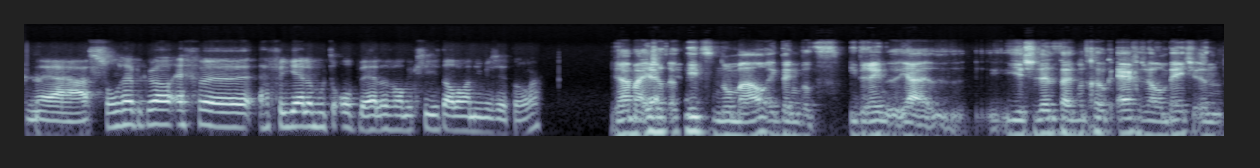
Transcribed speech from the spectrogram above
Nou ja, soms heb ik wel even, even Jelle moeten opbellen, want ik zie het allemaal niet meer zitten hoor. Ja, maar is dat ook niet normaal? Ik denk dat iedereen, ja, je studententijd moet toch ook ergens wel een beetje een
